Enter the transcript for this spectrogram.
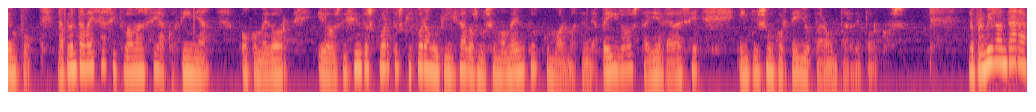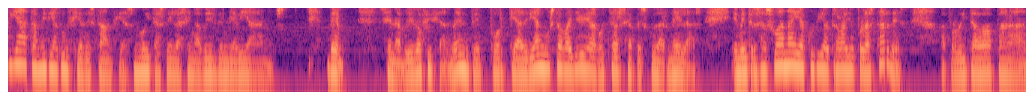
tempo, na planta baixa situábanse a cociña, o comedor e os distintos cuartos que foran utilizados no seu momento como almacén de apeiros, taller garaxe e incluso un cortello para un par de porcos. No primeiro andar había ata media dúcia de estancias, moitas delas en abril dende había anos. Ben, sen abrir oficialmente, porque a Adrián gustaballe agocharse a pescudar nelas, e mentres a súa nai acudía ao traballo polas tardes, aproveitaba para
